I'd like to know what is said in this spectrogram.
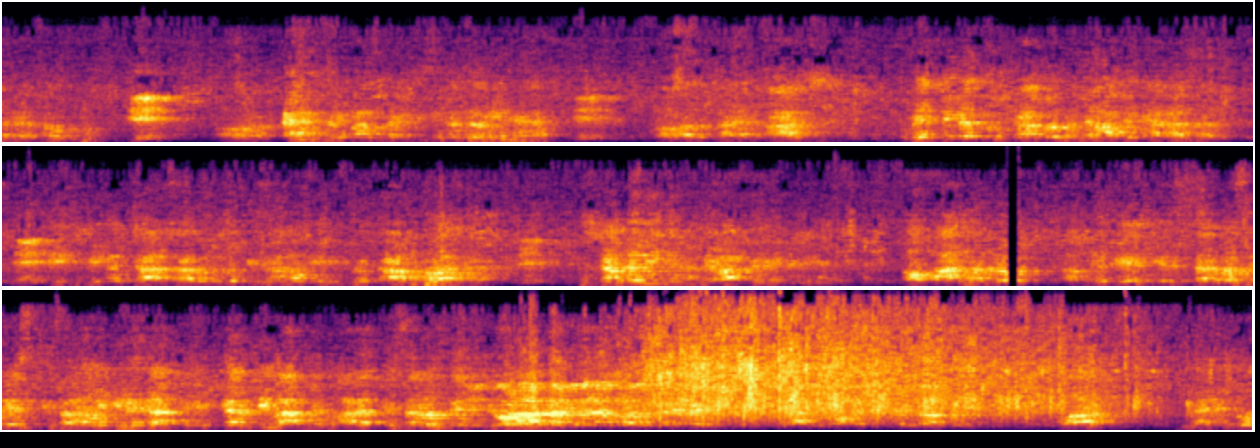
रहता हूँ। और मेरे पास पैंतीस एकड़ ज़मीन है। व्यक्तिगत रूप से आपको धन्यवाद देने आया सर कि विगत चार सालों में जो किसानों के हित में काम हुआ है शब्द नहीं है धन्यवाद देने के लिए। और आज हम लोग अपने देश के सर्वश्रेष्ठ किसानों में गिने जाते हैं। गर्व की बात है भारत के सर्वश्रेष्ठ और मैंने दो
